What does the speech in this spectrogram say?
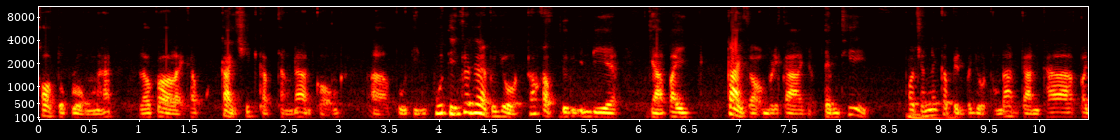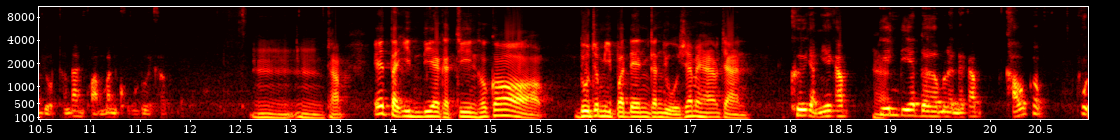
ข้อตกลงนะฮะ แล้วก็อะไรครับใกล้ชิดกับทางด้านของปูตินปูตินก็ได้ประโยชน์เท่ากับดึงอินเดียอย่าไปใกล้กับอเมริกาอย่างเต็มที่ เพราะฉะนั้นก็เป็นประโยชน์ทางด้านการค้าประโยชน์ทางด้านความมั่นคงด้วยครับ อืมอืมครับ เอ๊แต่อินเดียกับจีนเขาก็ดูจะมีประเด็นกันอยู่ใช่ไหมครับอาจารย์ คืออย่างนี้ครับ อินเดียเดิมเลยนะครับเขาก็พูด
